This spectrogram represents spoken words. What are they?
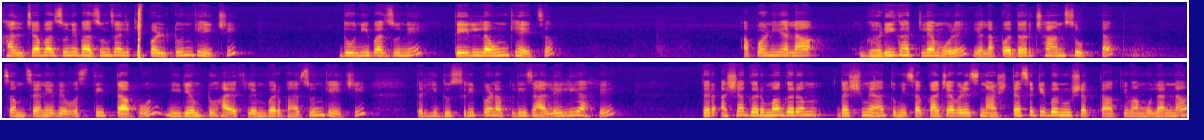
खालच्या बाजूने भाजून झाली की पलटून घ्यायची. दोन्ही बाजूने तेल लावून घ्यायचं. आपण याला घडी घातल्यामुळे याला पदर छान सुटतात. चमच्याने व्यवस्थित दाबून मीडियम टू हाय फ्लेमवर भाजून घ्यायची. तर ही दुसरी पण आपली झालेली आहे. तर अशा गरमागरम दशम्या तुम्ही सकाळच्या वेळेस नाश्त्यासाठी बनवू शकता किंवा मुलांना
